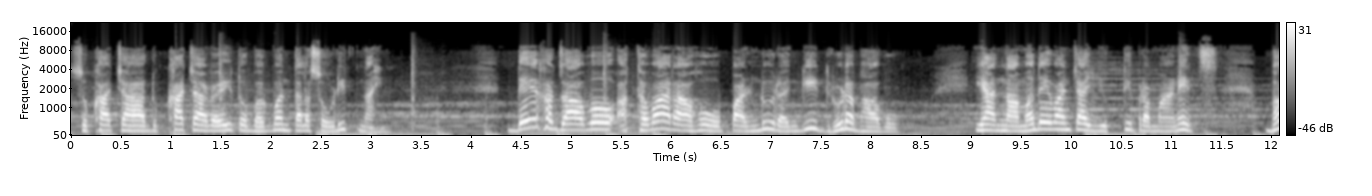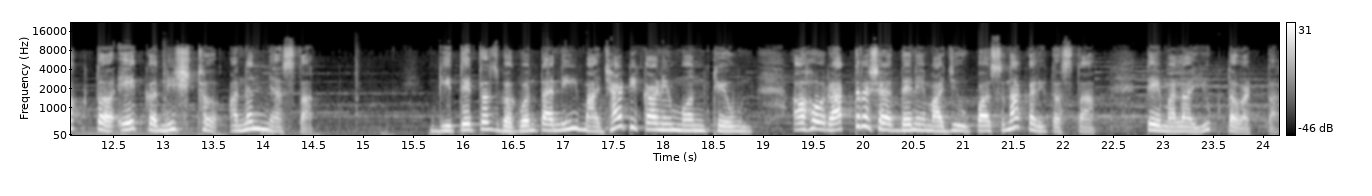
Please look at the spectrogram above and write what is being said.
सुखाच्या दुःखाच्या वेळी तो भगवंताला सोडित नाही. देह जावो अथवा राहो पांडुरंगी दृढ भावो. या नामदेवांच्या युक्तीप्रमाणेच भक्त एकनिष्ठ अनन्य असतात. गीतेतच भगवंतांनी माझ्या ठिकाणी मन ठेवून अहोरात्र श्रद्धेने माझी उपासना करीत असतात ते मला युक्त वाटतात.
